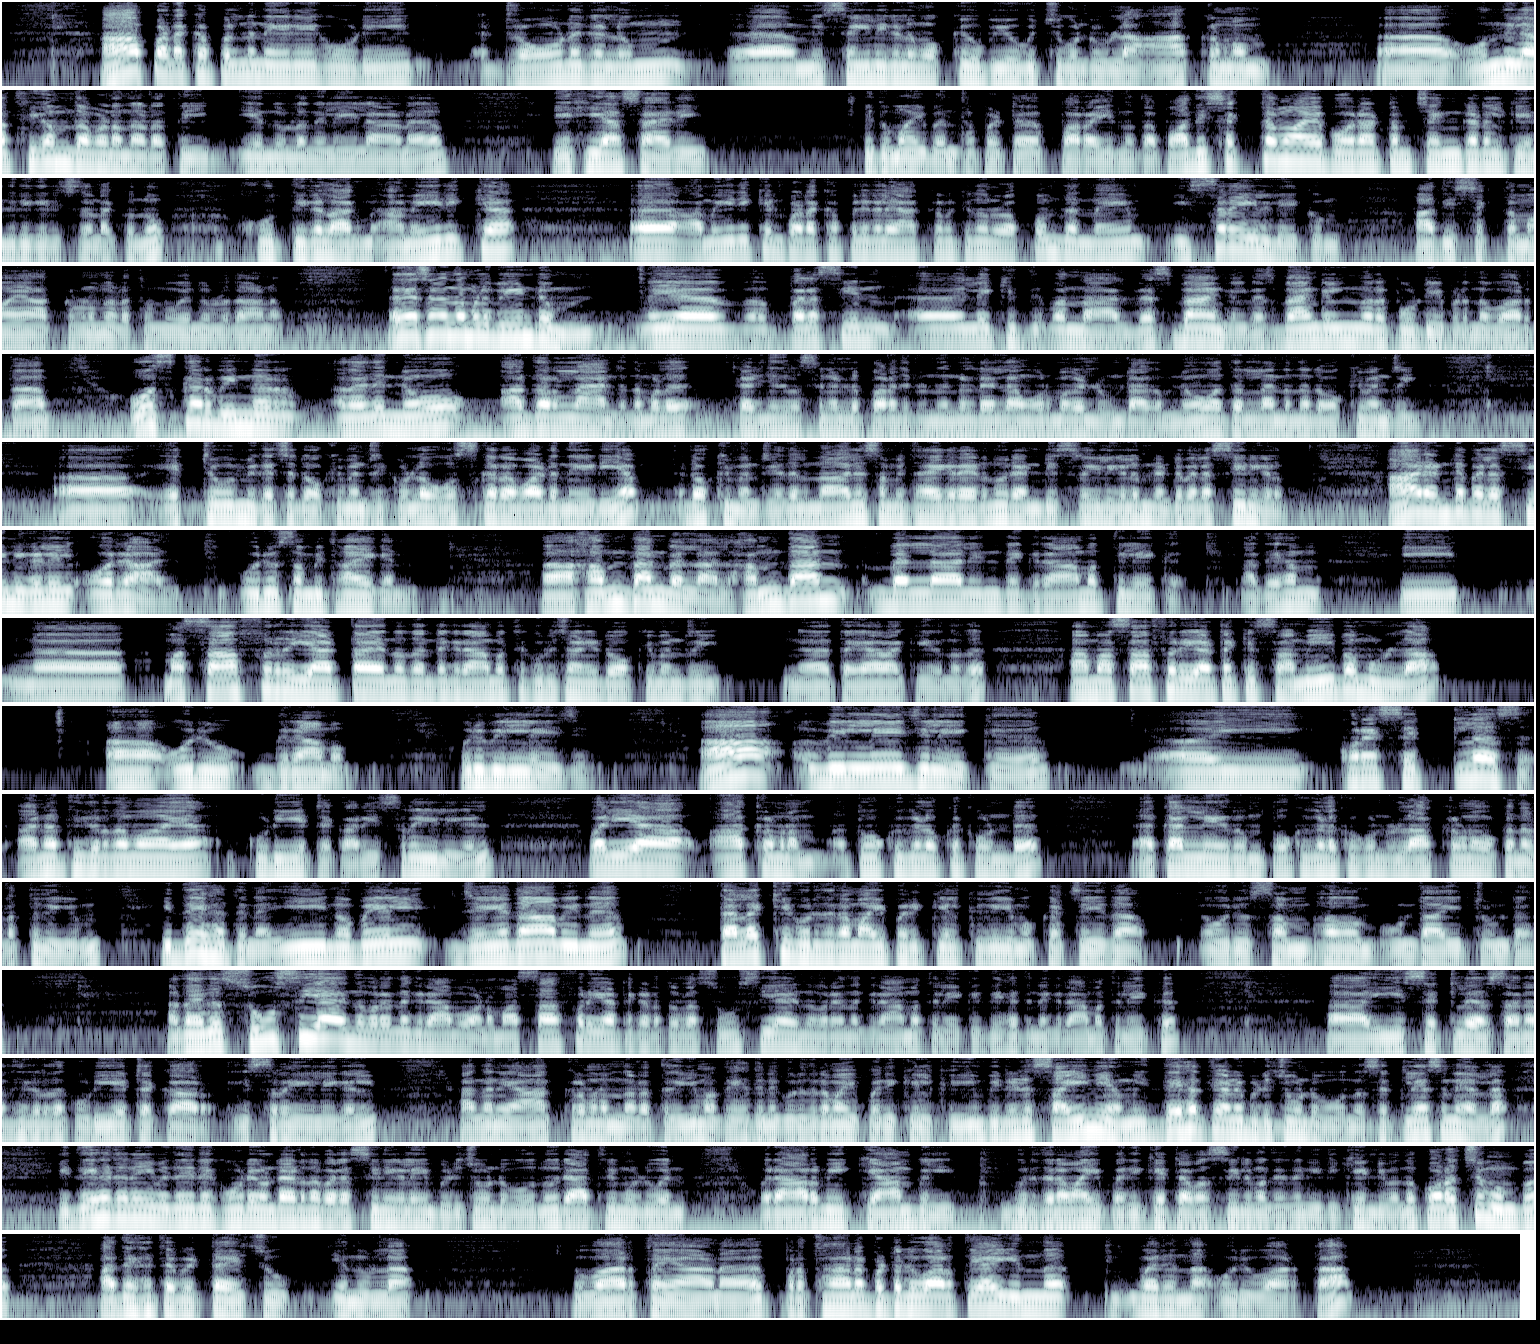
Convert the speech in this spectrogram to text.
ആ പടക്കപ്പലിന് നേരെ കൂടി ഡ്രോണുകളും മിസൈലുകളും ഒക്കെ ഉപയോഗിച്ചുകൊണ്ടുള്ള ആക്രമണം ഒന്നിലധികം തവണ നടത്തി എന്നുള്ള നിലയിലാണ് യഹിയ സാരി ഇതുമായി ബന്ധപ്പെട്ട് പറയുന്നത്. അപ്പോൾ അതിശക്തമായ പോരാട്ടം ചെങ്കടൽ കേന്ദ്രീകരിച്ച് നടക്കുന്നു. ഹൂത്തികൾ അമേരിക്ക അമേരിക്കൻ പടക്കപ്പലുകളെ ആക്രമിക്കുന്നതിനോടൊപ്പം തന്നെ ഇസ്രയേലിലേക്കും അതിശക്തമായ ആക്രമണം നടത്തുന്നു എന്നുള്ളതാണ്. അതേസമയം നമ്മൾ വീണ്ടും പലസ്തീനിലേക്ക് വന്നാൽ വെസ്റ്റ് ബാങ്കിൽ വെസ്റ്റ് ബാങ്കിൽ നിന്ന് റിപ്പോർട്ട് ചെയ്യപ്പെടുന്ന വാർത്ത ഓസ്കർ വിന്നർ അതായത് നോ അതർ ലാൻഡ് നമ്മൾ കഴിഞ്ഞ ദിവസങ്ങളിൽ പറഞ്ഞിട്ടുണ്ട് നിങ്ങളുടെ എല്ലാം ഓർമ്മകളിൽ ഉണ്ടാകും. നോ അതർ ലാൻഡ് എന്ന ഡോക്യുമെന്ററി ഏറ്റവും മികച്ച ഡോക്യുമെന്ററിക്കുള്ള ഓസ്കർ അവാർഡ് നേടിയ ഡോക്യുമെന്ററി. അതിൽ നാല് സംവിധായകരായിരുന്നു രണ്ട് ഇസ്രയേലികളും രണ്ട് പലസ്തീനികളും. ആ രണ്ട് പലസ്തീനികളിൽ ഒരാൾ ഒരു സംവിധായകൻ ഹംദാൻ ബല്ലാൽ. ഹംദാൻ ബല്ലാലിന്റെ ഗ്രാമത്തിലേക്ക് അദ്ദേഹം ഈ മസാഫർ റിയാട്ട എന്ന തന്റെ ഗ്രാമത്തെക്കുറിച്ചാണ് ഈ ഡോക്യുമെന്ററി തയ്യാറാക്കിയിരുന്നത്. ആ മസാഫർ റിയാട്ടയ്ക്ക് സമീപമുള്ള ഒരു ഗ്രാമം ഒരു വില്ലേജ്. ആ വില്ലേജിലേക്ക് ഈ കുറെ സെറ്റിലേഴ്സ് അനധികൃതമായ കുടിയേറ്റക്കാർ ഇസ്രയേലികൾ വലിയ ആക്രമണം തോക്കുകളൊക്കെ കൊണ്ട് കല്ലേറും തോക്കുകളൊക്കെ കൊണ്ടുള്ള ആക്രമണമൊക്കെ നടത്തുകയും ഇദ്ദേഹത്തിന് ഈ നൊബേൽ ജേതാവിന് തലയ്ക്ക് ഗുരുതരമായി പരിക്കേൽക്കുകയും ഒക്കെ ചെയ്ത ഒരു സംഭവം ഉണ്ടായിട്ടുണ്ട്. അതായത് സൂസിയ എന്ന് പറയുന്ന ഗ്രാമമാണ്. മസാഫറിയാട്ടക്കടുത്തുള്ള സൂസിയ എന്ന് പറയുന്ന ഗ്രാമത്തിലേക്ക് ഇദ്ദേഹത്തിന്റെ ഗ്രാമത്തിലേക്ക് ഈ സെറ്റിലേഴ്സ് അനധികൃത കുടിയേറ്റക്കാർ ഇസ്രയേലികൾ അങ്ങനെ ആക്രമണം നടത്തുകയും അദ്ദേഹത്തിന് ഗുരുതരമായി പരിക്കേൽക്കുകയും. പിന്നീട് സൈന്യം ഇദ്ദേഹത്തെയാണ് പിടിച്ചുകൊണ്ട് പോകുന്നത്. സെറ്റിലേഴ്സിനെ അല്ല ഇദ്ദേഹത്തിനെയും ഇദ്ദേഹത്തിന്റെ കൂടെ ഉണ്ടായിരുന്ന പലസ്തീനികളെയും പിടിച്ചുകൊണ്ട് പോകുന്നു. രാത്രി മുഴുവൻ ഒരു ആർമി ക്യാമ്പിൽ ഗുരുതരമായി പരിക്കേറ്റ അവസ്ഥയിലും അദ്ദേഹത്തിന് ഇരിക്കേണ്ടി വന്നു. കുറച്ചു മുമ്പ് അദ്ദേഹത്തെ വിട്ടയച്ചു എന്നുള്ള വാർത്തയാണ്. പ്രധാനപ്പെട്ട ഒരു വാർത്തയായി ഇന്ന് വരുന്ന ഒരു വാർത്ത.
